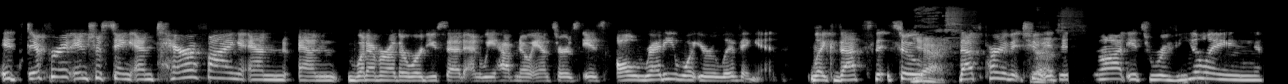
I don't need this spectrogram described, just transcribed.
it's different interesting and terrifying and and whatever other word you said and we have no answers is already what you're living in like that's the, so Yes. that's part of it too Yes. is it's not it's revealing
